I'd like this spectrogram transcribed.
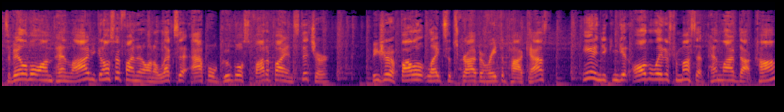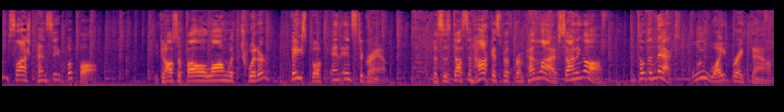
It's available on Penn Live. You can also find it on Alexa, Apple, Google, Spotify, and Stitcher. Be sure to follow, like, subscribe, and rate the podcast. And you can get all the latest from us at pennlive.com slash Penn State football. You can also follow along with Twitter, Facebook, and Instagram. This is Dustin Hockensmith from Penn Live signing off until the next Blue White Breakdown.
